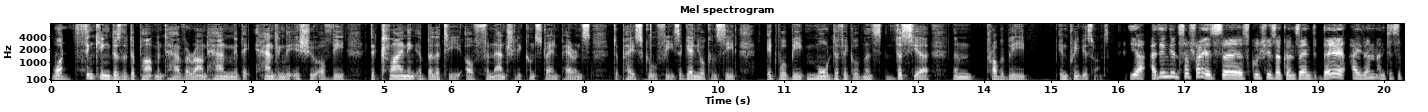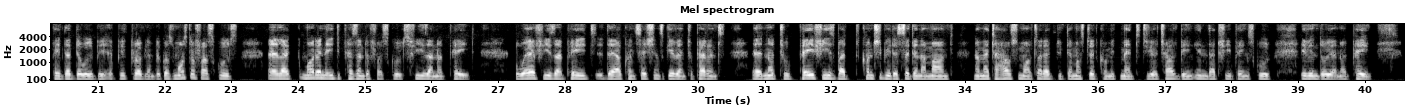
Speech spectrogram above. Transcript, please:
What mm. thinking does the department have around handling the, handling the issue of the declining ability of financially constrained parents to pay school fees? Again, you'll concede it will be more difficult this, this year than probably in previous ones. Yeah, I think insofar as uh, school fees are concerned, there I don't anticipate that there will be a big problem because most of our schools, uh, like more than 80% of our schools, fees are not paid. Where fees are paid, there are concessions given to parents uh, not to pay fees but contribute a certain amount, no matter how small, so that you demonstrate commitment to your child being in that fee paying school, even though you're not paying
